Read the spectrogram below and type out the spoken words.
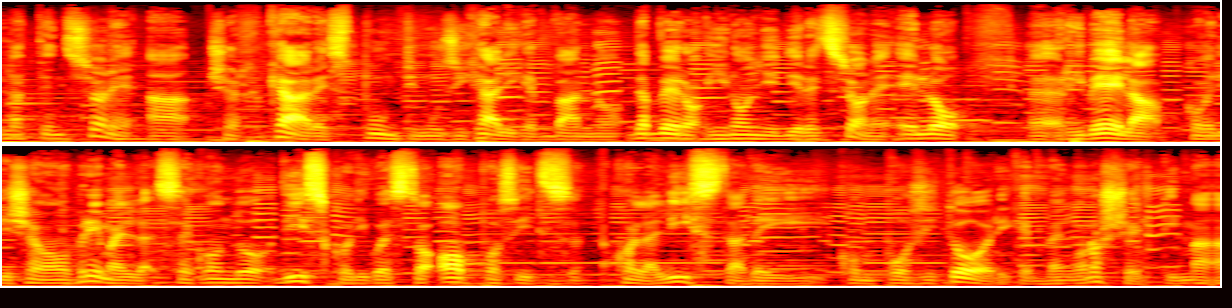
l'attenzione a cercare spunti musicali che vanno davvero in ogni direzione e lo eh, rivela, come dicevamo prima, il secondo disco di questo Opposites con la lista dei compositori che vengono scelti, ma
